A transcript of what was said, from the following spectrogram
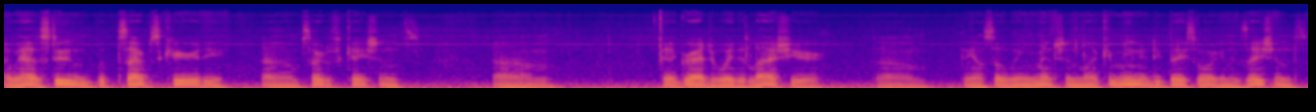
we had a student with cybersecurity um, certifications um, that graduated last year. Um, you know, so when you mention like community-based organizations,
